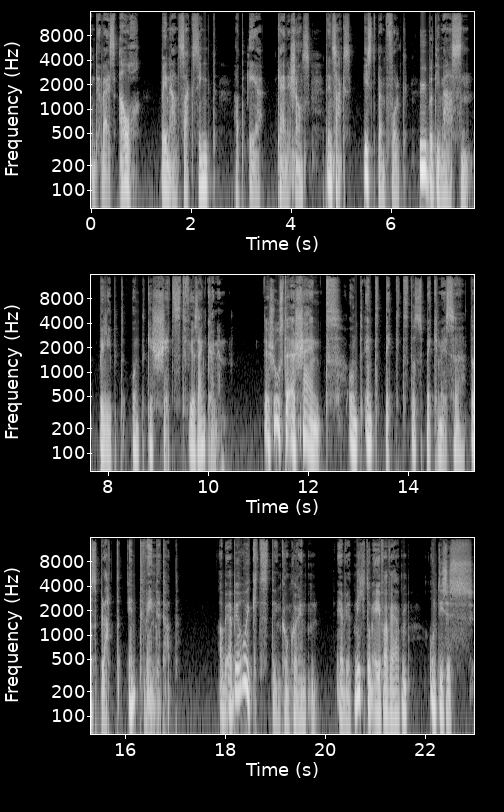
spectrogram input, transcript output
Und er weiß auch, wenn Hans Sachs singt, hat er keine Chance, denn Sachs ist beim Volk über die Maßen beliebt und geschätzt für sein Können. Der Schuster erscheint und entdeckt das Beckmesser, das Blatt entwendet hat aber er beruhigt den Konkurrenten. Er wird nicht um Eva werben, und dieses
